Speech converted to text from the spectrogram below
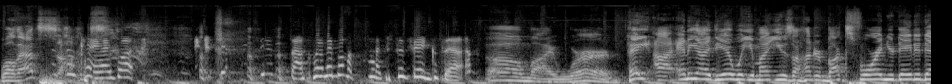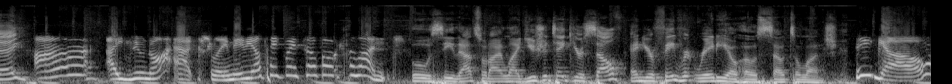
Well, that sucks. Okay, I bought. That's when I bought parts to fix it. Oh my word! Hey, uh, any idea what you might use a hundred bucks for in your day to day? Uh, I do not actually. Maybe I'll take myself out to lunch. Oh, see, that's what I like. You should take yourself and your favorite radio hosts out to lunch. There you go.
